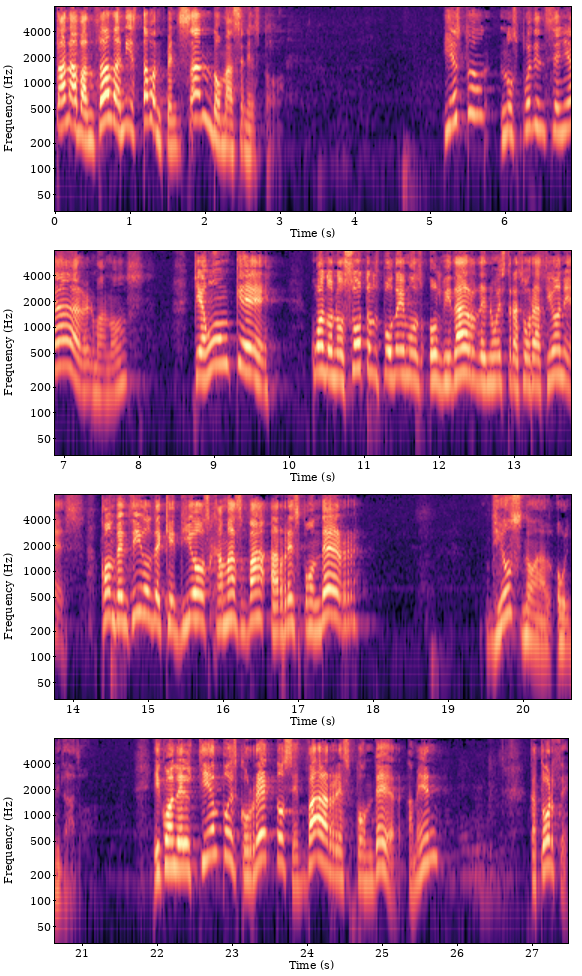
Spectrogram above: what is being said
tan avanzada, ni estaban pensando más en esto. Y esto nos puede enseñar, hermanos, que aunque cuando nosotros podemos olvidar de nuestras oraciones, convencidos de que Dios jamás va a responder, Dios no ha olvidado. Y cuando el tiempo es correcto, se va a responder. Amén. 14.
